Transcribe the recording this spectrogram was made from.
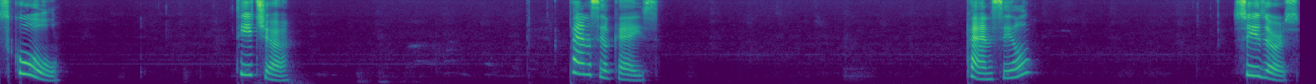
school. Teacher. Pencil case. Pencil. Scissors.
